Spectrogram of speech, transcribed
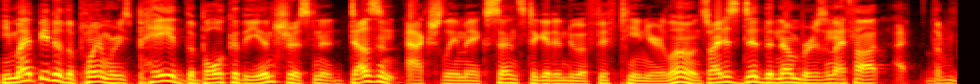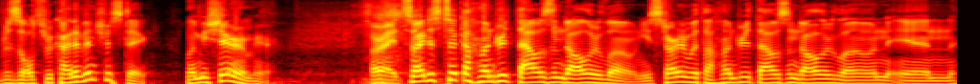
He might be to the point where he's paid the bulk of the interest and it doesn't actually make sense to get into a 15 year loan. So I just did the numbers and I thought the results were kind of interesting. Let me share them here. All right, so I just took a hundred thousand dollar loan. You started with a hundred thousand dollar loan in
